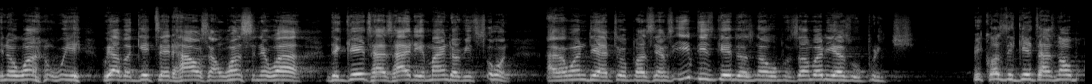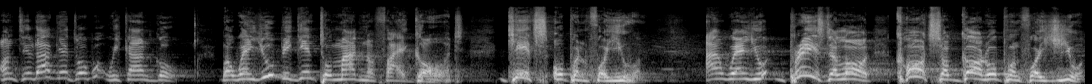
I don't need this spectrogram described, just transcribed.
You know, one, we, we have a gated house, and once in a while, the gate has had a mind of its own. And one day I told Pastor if this gate does not open, somebody else will preach. Because the gate has not, until that gate open, we can't go. But when you begin to magnify God, gates open for you. And when you praise the Lord, courts of God open for you.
